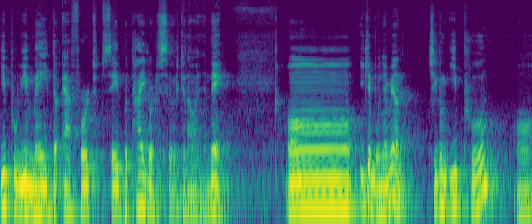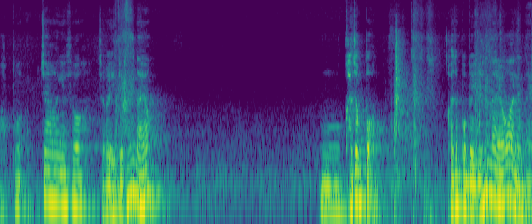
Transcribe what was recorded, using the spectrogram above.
If we made the effort to save tigers 이렇게 나와 있는데, 어 이게 뭐냐면 지금 if 어 앞- 앞장에서 제가 얘기를 했나요? 어 가정법 가정법 얘기했나요? 안 했나요?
